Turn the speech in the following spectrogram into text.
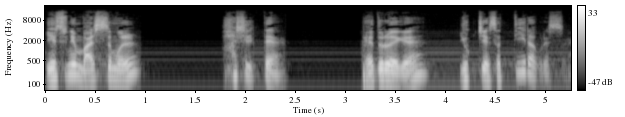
예수님 말씀을 하실 때 베드로에게 육지에서 뛰라고 그랬어요.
